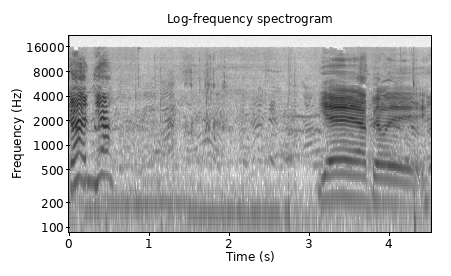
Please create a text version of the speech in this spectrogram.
Go yeah. Yeah, Billy.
